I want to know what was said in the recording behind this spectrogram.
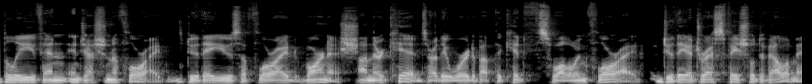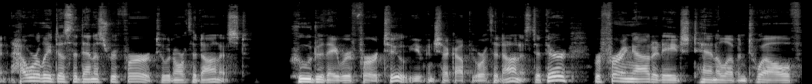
believe in ingestion of fluoride? Do they use a fluoride varnish on their kids? Are they worried about the kid swallowing fluoride? Do they address facial development? How early does the dentist refer to an orthodontist? Honest who do they refer to? You can check out the orthodontist. If they're referring out at age 10, 11, 12,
